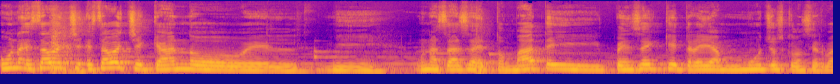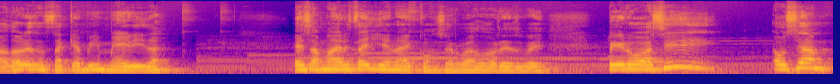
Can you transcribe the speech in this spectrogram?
Una, estaba, che- estaba checando el, mi, una salsa de tomate y pensé que traía muchos conservadores hasta que vi Mérida. Esa madre está llena de conservadores, güey. Pero así, o sea,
